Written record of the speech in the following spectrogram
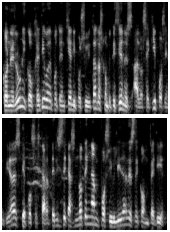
con el único objetivo de potenciar y posibilitar las competiciones a los equipos y entidades que por sus características no tengan posibilidades de competir.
